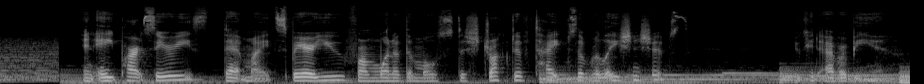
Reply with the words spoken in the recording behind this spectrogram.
an eight part series that might spare you from one of the most destructive types of relationships you could ever be in.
